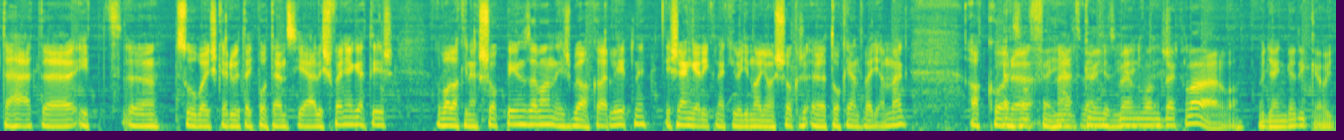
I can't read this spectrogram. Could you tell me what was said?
tehát e, itt e, szóba is került egy potenciális fenyegetés. Valakinek sok pénze van, és be akar lépni, és engedik neki, hogy nagyon sok e, tokent vegyen meg, akkor Ez a fehér könyvben van deklarálva? Hogy engedik-e, hogy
